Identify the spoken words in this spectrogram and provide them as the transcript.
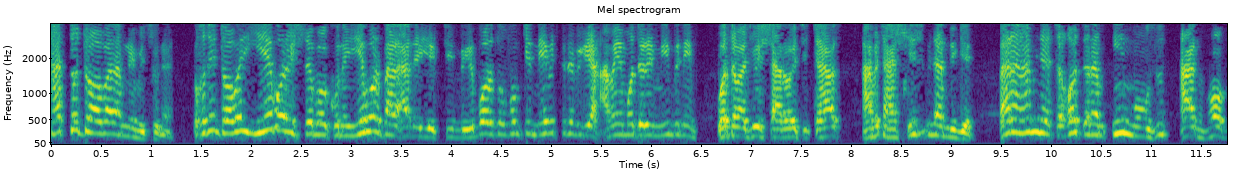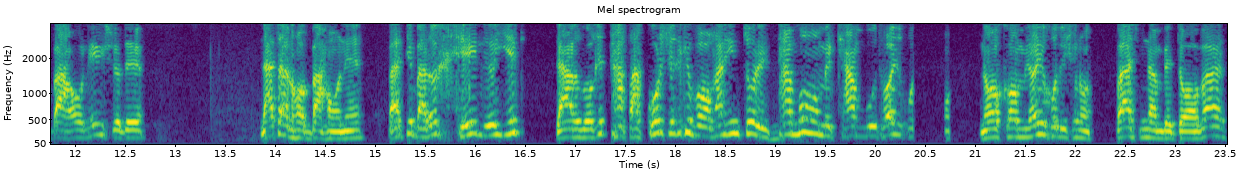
حتی داورم نمی‌تونه. بخاطر این داور یه بار اشتباه کنه یه بار بر علیه یک تیم بگه. بار دوم که نمی‌تونه بگه همه ما داریم می‌بینیم با توجه شرایطی که هست همه تشخیص میدن دیگه. برای همین اعتقاد دارم این موضوع تنها بهانه شده نه تنها بهانه بلکه برای خیلی یک در واقع تفکر شده که واقعا اینطوره تمام کمبودهای خودشون ناکامی های خودشون رو بس میدن به داور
